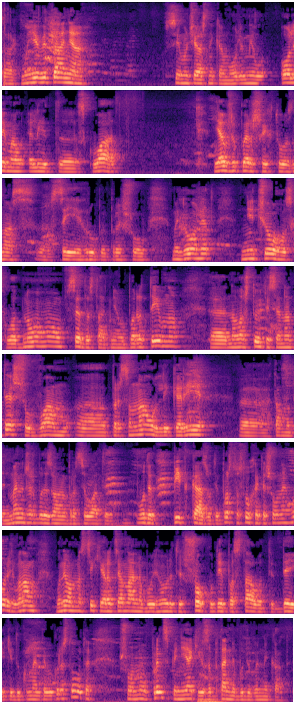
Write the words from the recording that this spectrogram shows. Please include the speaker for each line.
Speaker 1: Так, моє вітання всім учасникам Олімел Еліт Squad. Я вже перший, хто з нас е, з цієї групи пройшов медогляд. Нічого складного, все достатньо оперативно. Е, Налаштуйтеся на те, що вам е, персонал, лікарі, там один менеджер буде з вами працювати, буде підказувати. Просто слухайте, що вони говорять. Вона, вони вам настільки раціонально будуть говорити, що куди поставити, деякі документи використовувати, що ну, в принципі ніяких запитань не буде виникати.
